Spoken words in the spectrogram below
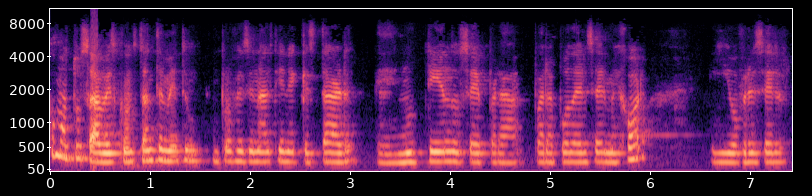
como tú sabes, constantemente un, profesional tiene que estar eh, nutriéndose para, para, poder ser mejor y ofrecer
